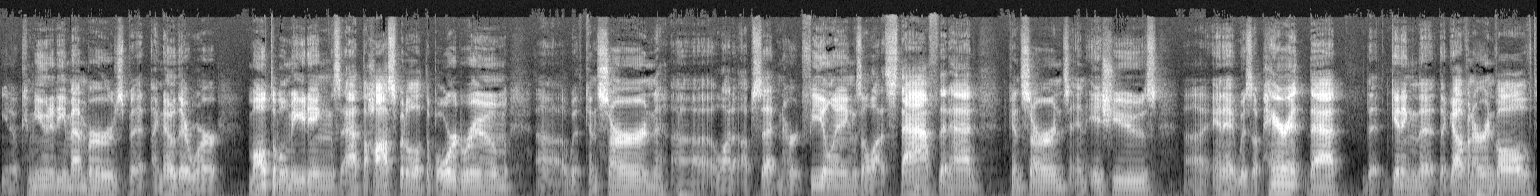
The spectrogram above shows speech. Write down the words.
you know community members. But I know there were multiple meetings at the hospital, at the boardroom, uh, with concern, uh, a lot of upset and hurt feelings, a lot of staff that had concerns and issues, uh, and it was apparent that that getting the, the governor involved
